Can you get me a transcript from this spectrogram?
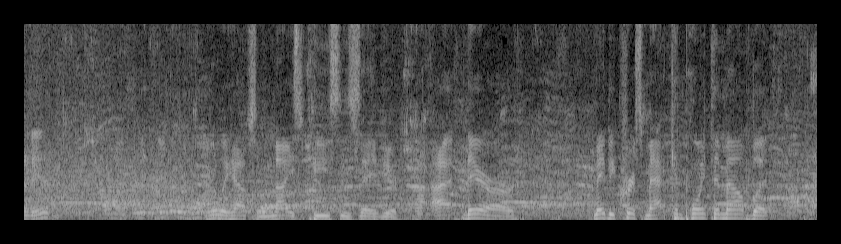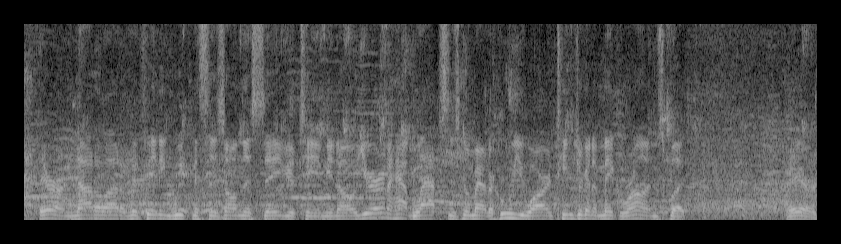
and in. Really have some nice pieces, Xavier. I, I, there are maybe Chris Mack can point them out, but there are not a lot of, if any, weaknesses on this Xavier team. You know, you're going to have lapses no matter who you are, and teams are going to make runs, but they are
